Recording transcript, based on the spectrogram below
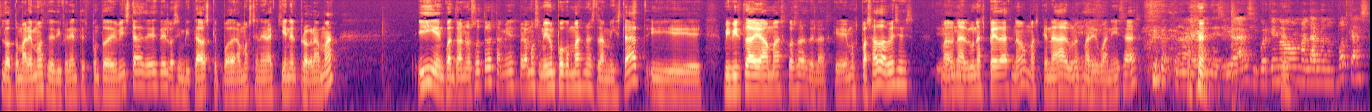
lo tomaremos de diferentes puntos de vista desde los invitados que podamos tener aquí en el programa. Y en cuanto a nosotros, también esperamos unir un poco más nuestra amistad y vivir todavía más cosas de las que hemos pasado a veces. Ma- una- algunas pedas, ¿no? Más que nada, algunas Yeah. marihuanizas. ¿Y por qué no mandarlo en un podcast?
